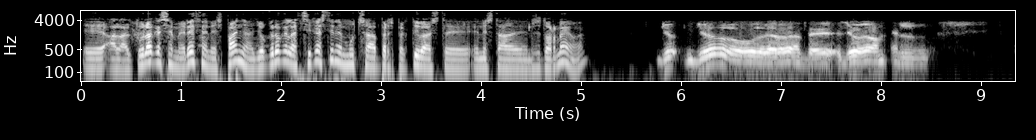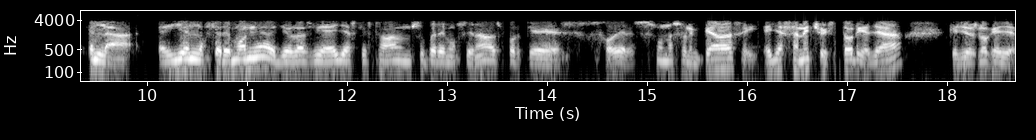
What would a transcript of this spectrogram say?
eh, a la altura que se merece en España. Yo creo que las chicas tienen mucha perspectiva este, en, esta, en este torneo. ¿eh? Yo, yo, de verdad, yo el en la y en la ceremonia yo las vi a ellas que estaban súper emocionadas porque, joder, son unas Olimpiadas y ellas han hecho historia ya, que yo es lo que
